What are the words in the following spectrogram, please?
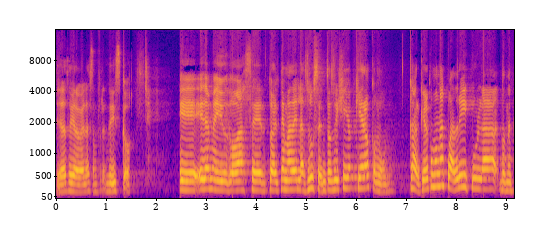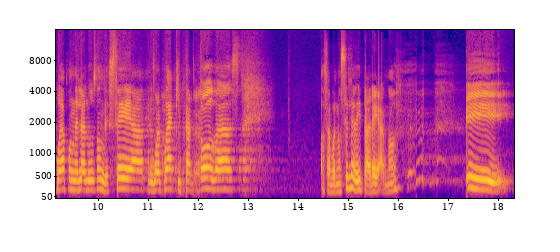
ella se graduó en San Francisco. Eh, ella me ayudó a hacer todo el tema de las luces, entonces dije, yo quiero como, claro, quiero como una cuadrícula donde pueda poner la luz donde sea, pero igual pueda quitar todas. O sea, bueno, sí le di tarea, ¿no? y,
